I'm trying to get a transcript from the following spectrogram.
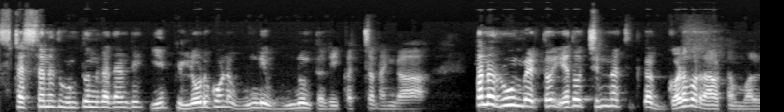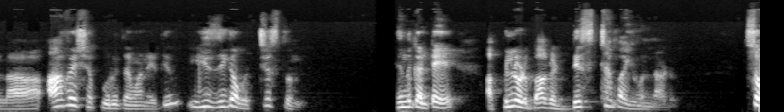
స్ట్రెస్ అనేది ఉంటుంది కదండి. ఈ పిల్లోడు కూడా ఉండి ఉండుంటుంది ఖచ్చితంగా. తన రూమ్మేట్తో ఏదో చిన్న చిన్నగా గొడవ రావటం వల్ల ఆవేశపూరితం అనేది ఈజీగా వచ్చేస్తుంది. ఎందుకంటే ఆ పిల్లోడు బాగా డిస్టర్బ్ అయి ఉన్నాడు. సో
